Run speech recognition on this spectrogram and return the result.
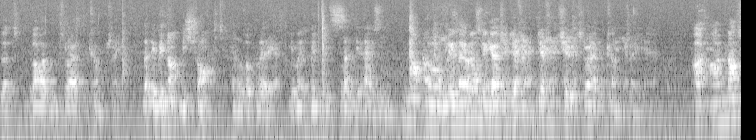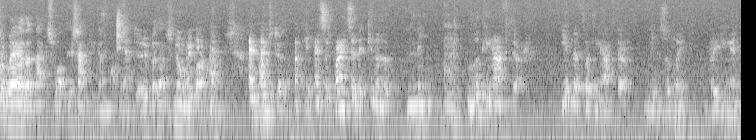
that buy them throughout the country. But they would not be shot in a local area. You wouldn't, wouldn't be seventy thousand. Not normally, they normally go to different, different shoots throughout the country. I, I'm not aware that that's what this applicant wants to do, but that's normally what happens. I'm, I'm, to them. okay, I'm surprised that kind of look, looking after, even if looking after means only bringing in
